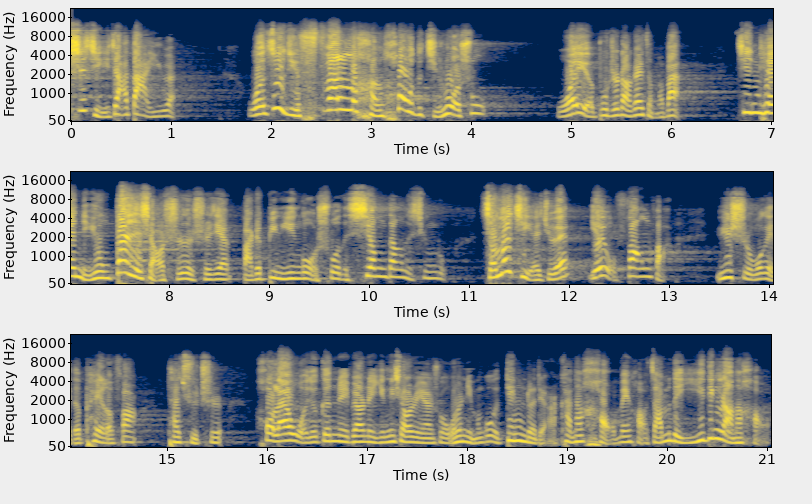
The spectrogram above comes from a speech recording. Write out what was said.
十几家大医院，我自己翻了很厚的几摞书，我也不知道该怎么办。今天你用半小时的时间把这病因跟我说的相当的清楚，怎么解决也有方法。于是我给他配了方，他去吃。后来我就跟那边那营销人员说：“我说你们给我盯着点看他好没好，咱们得一定让他好，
